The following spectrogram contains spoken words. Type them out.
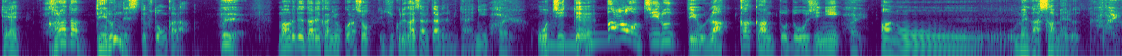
て、体出るんですって、布団から。ええ。まるで誰かによっこらしょってひっくり返されたりみたいに、はい落ちて、ああ、落ちるっていう落下感と同時に、はいあのー目が覚める。はい。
